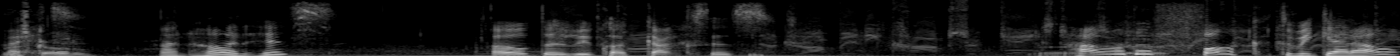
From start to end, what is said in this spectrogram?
That's Right. got him. I know it is. Oh, then we've got gangsters. How the fuck do we get out?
